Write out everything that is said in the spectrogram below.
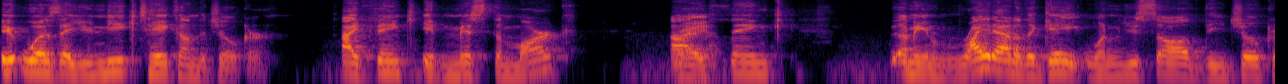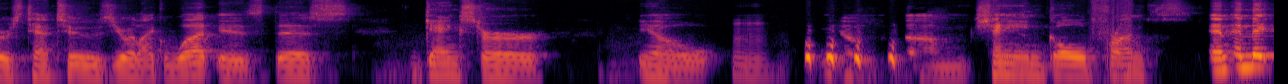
It was a unique take on the Joker. I think it missed the mark. Right. I think I mean, right out of the gate, when you saw the Joker's tattoos, you were like, "What is this gangster?" You know, mm-hmm. you know, um, chain gold fronts, and and they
